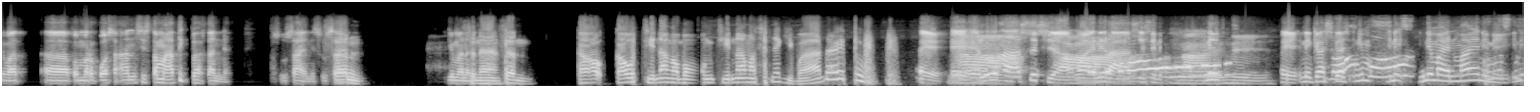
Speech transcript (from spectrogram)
lewat eh, pemerkosaan sistematik bahkan ya. Susah ini, susah. Sen, Gimana? Sen, Sen. Kau kau Cina ngomong Cina maksudnya gimana itu? Eh, eh, eh, lu Nah. rasis ya? Wah, ini rasis ini. Nah, Ini- ini. Eh, ini guys, guys, ini ini ini main-main ini. Ini.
